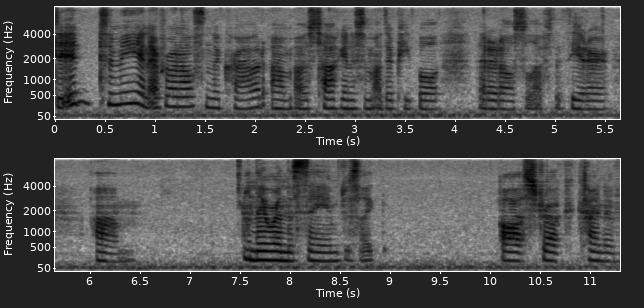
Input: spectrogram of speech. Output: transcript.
did to me and everyone else in the crowd. Um, i was talking to some other people that had also left the theater um, and they were in the same just like awestruck kind of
